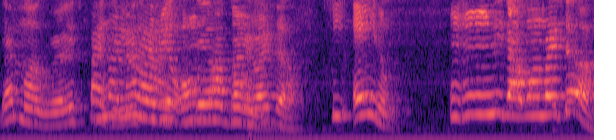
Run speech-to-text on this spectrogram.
that mug really You spicy. know, you My have son your own still taco going. right there. He ate them. Mm-mm, he got one right there.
